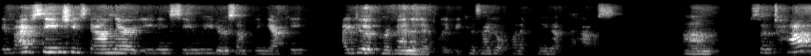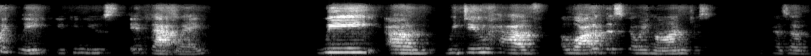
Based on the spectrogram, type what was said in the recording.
If I've seen she's down there eating seaweed or something yucky, I do it preventatively because I don't want to clean up the house. Um, so topically, you can use it that way. We um, we do have a lot of this going on just because of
